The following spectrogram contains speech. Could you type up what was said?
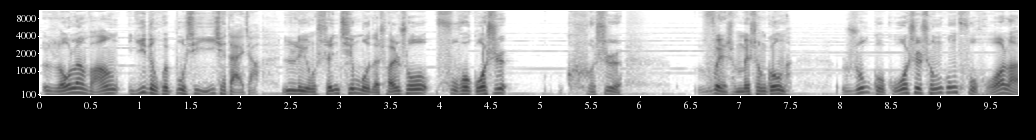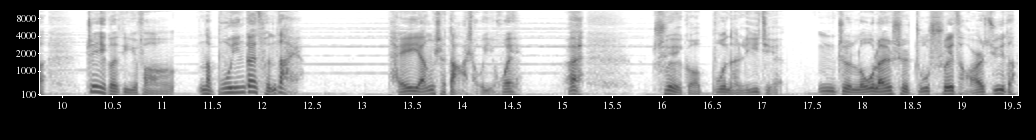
楼兰王一定会不惜一切代价，利用神奇木的传说复活国师。可是，为什么没成功呢？如果国师成功复活了，这个地方那不应该存在呀。裴阳是大手一挥，哎，这个不难理解。嗯，这楼兰是逐水草而居的，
